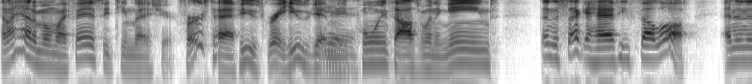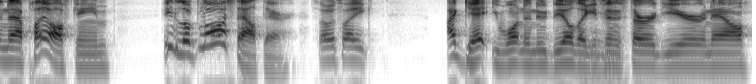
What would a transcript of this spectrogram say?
and I had him on my fantasy team last year. First half, he was great. He was getting me points. I was winning games. Then the second half, he fell off. And then in that playoff game, he looked lost out there. So it's like, I get you wanting a new deal. Like it's in his third year now.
